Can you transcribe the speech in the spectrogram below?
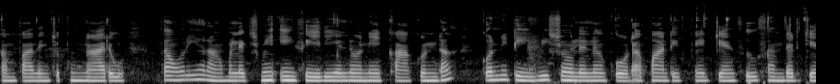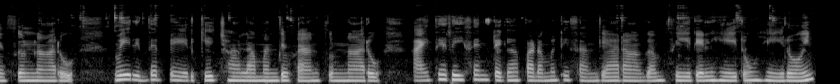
సంపాదించుకున్నారు. శౌర్య రామలక్ష్మి ఈ సీరియల్లోనే కాకుండా కొన్ని టీవీ షోలలో కూడా పార్టిసిపేట్ చేస్తూ సందడి చేస్తున్నారు. వీరిద్దరి పేరుకి చాలామంది ఫ్యాన్స్ ఉన్నారు. అయితే రీసెంట్గా Padamati Sandhyaragam serial hero heroine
